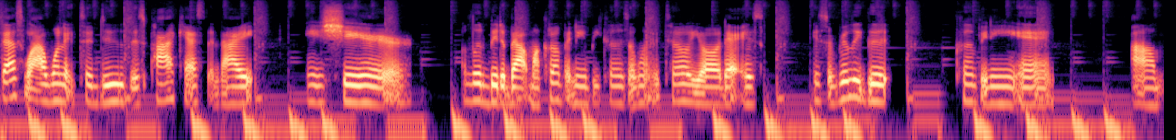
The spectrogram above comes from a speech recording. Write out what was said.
that's why I wanted to do this podcast tonight and share a little bit about my company because I want to tell y'all that it's it's a really good company and um,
